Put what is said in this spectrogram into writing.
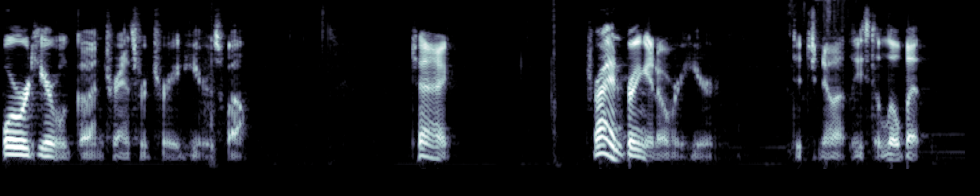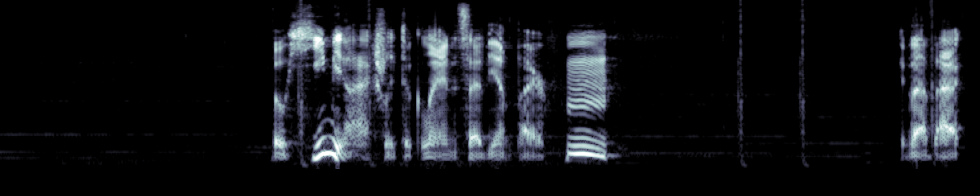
forward here, we'll go and transfer trade here as well. Try, try and bring it over here. Did you know at least a little bit? Bohemia actually took land inside the empire. Hmm. Give that back.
